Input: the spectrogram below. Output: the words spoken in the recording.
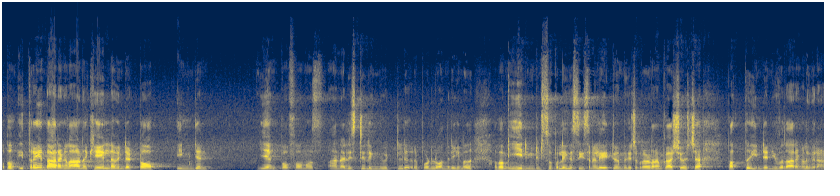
അപ്പം ഇത്രയും താരങ്ങളാണ് ഖേൽനവിന്റെ top Indian young performers analyst link വിറ്റിൽ റിപ്പോർട്ടിൽ വന്നിരിക്കുന്നത്. അപ്പം ഈ ഇന്ത്യൻ സൂപ്പർ ലീഗ് സീസണിൽ ഏറ്റവും മികച്ച പ്രകടനം കാഴ്ചവെച്ച പത്ത് ഇന്ത്യൻ യുവതാരങ്ങൾ ഇവരാണ്.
